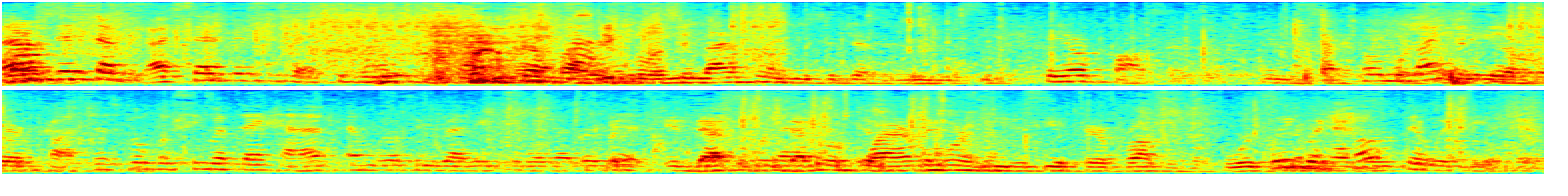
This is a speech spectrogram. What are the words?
I don't this subject, I said this is it. Speak, Felicity. Last time you suggested we would see fair process in the Senate. Well, we'd like to see a fair process, but we'll see what they have and we'll be ready for whatever it is. Is that, is that the requirement, or need to see a fair process before? We would hope there would be a fair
